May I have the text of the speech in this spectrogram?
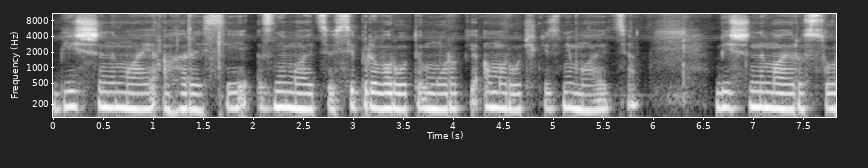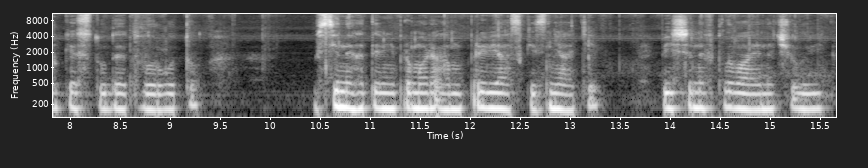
Більше немає агресії. Знімаються всі привороти, мороки, аморочки знімаються. Більше немає розсорки, студи, отвороту. Всі негативні програми, прив'язки зняті. Більше не впливає на чоловіка.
